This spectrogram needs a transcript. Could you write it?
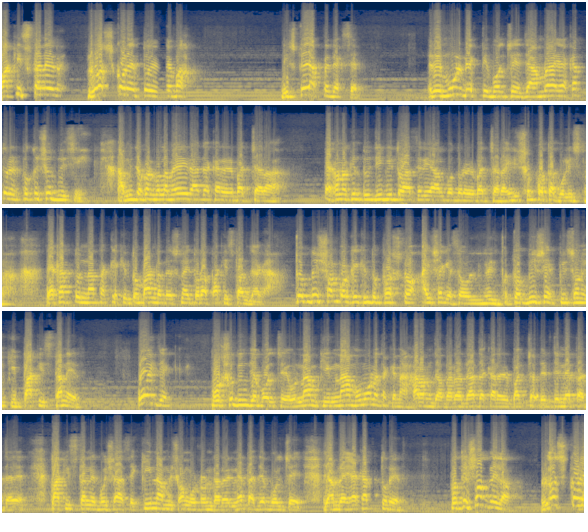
পাকিস্তানের লস্করে তৈবা নিশ্চয়ই আপনি দেখছেন। এদের মূল ব্যক্তি বলছে যে আমরা একাত্তরের প্রতিশোধ নিছি। আমি তখন বললাম, এই রাজাকারের বাচ্চারা, এখনও কিন্তু জীবিত আছে রে আলবদরের বাচ্চারা এইসব কথা বলিস না। একাত্তর না থাকলে কিন্তু বাংলাদেশ নাই, তোরা পাকিস্তান জায়গা চব্বিশ সম্পর্কে কিন্তু প্রশ্ন আইসা গেছে চব্বিশের পিছনে কি পাকিস্তানের? ওই যে পরশুদিন যে বলছে, ওর নাম কি? নামও মনে থাকে না। হারাম হারামজাদারা, রাজাকারের বাচ্চাদের যে নেতা যে পাকিস্তানে বসে আছে, কি নাম সংগঠনটার নেতা যে বলছে যে আমরা একাত্তরের প্রতিশোধ নিলাম? লস্করে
